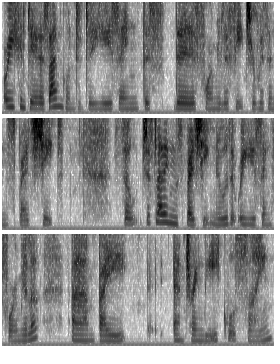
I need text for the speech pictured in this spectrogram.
or you can do it as I'm going to do using the, the formula feature within the spreadsheet. So just letting the spreadsheet know that we're using formula um, by entering the equals sign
